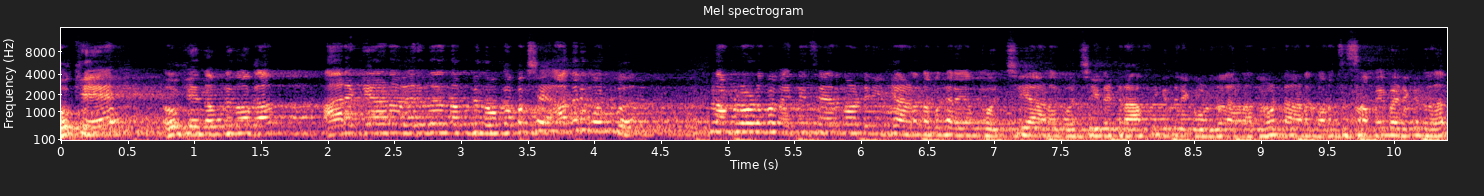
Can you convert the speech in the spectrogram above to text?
ഓക്കെ ഓക്കെ നമുക്ക് നോക്കാം. ആരൊക്കെയാണ് വരുന്നത് നമുക്ക് നോക്കാം. പക്ഷെ അതിനു മുൻപ് നമ്മളോടൊപ്പം എത്തിച്ചേർന്നുകൊണ്ടിരിക്കുകയാണ്. നമുക്കറിയാം കൊച്ചിയാണ്. കൊച്ചിയിലെ ട്രാഫിക് ഇത്തിരി കൂടുതലാണ്. അതുകൊണ്ടാണ് കുറച്ച് സമയം എടുക്കുന്നത്.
